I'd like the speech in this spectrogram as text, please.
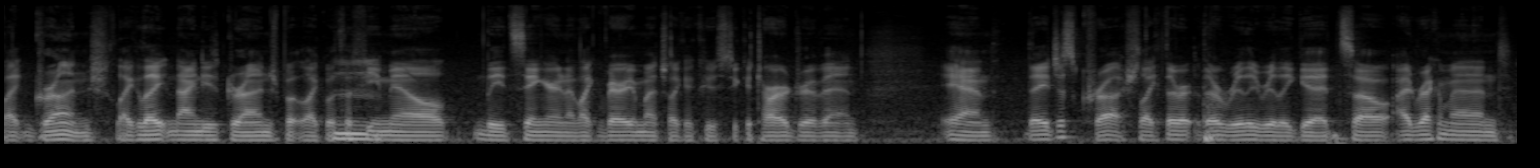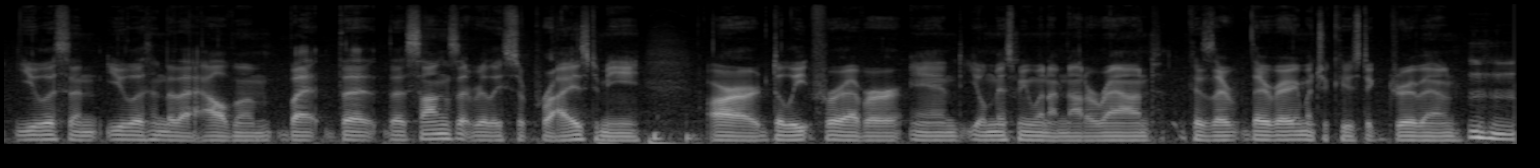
like grunge, like late '90s grunge, but like with a Mm. female lead singer and like very much like acoustic guitar driven, and they just crush. Like they're they're really really good. So I'd recommend you listen you listen to that album. But the the songs that really surprised me are "Delete Forever" and "You'll Miss Me When I'm Not Around" because they're they're very much acoustic driven mm-hmm.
